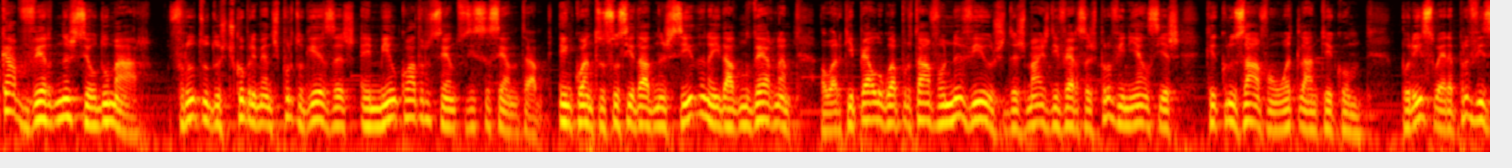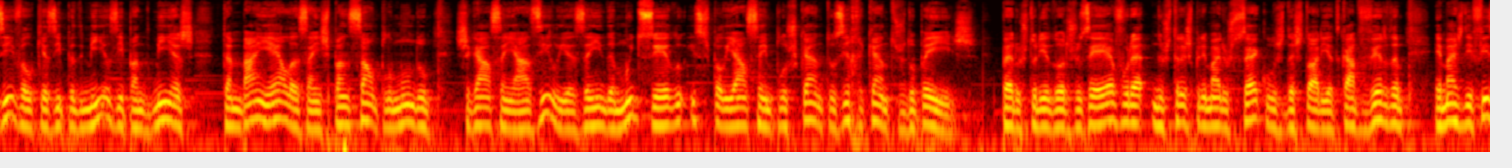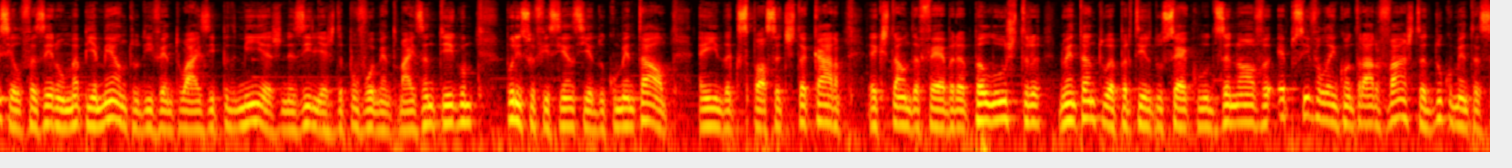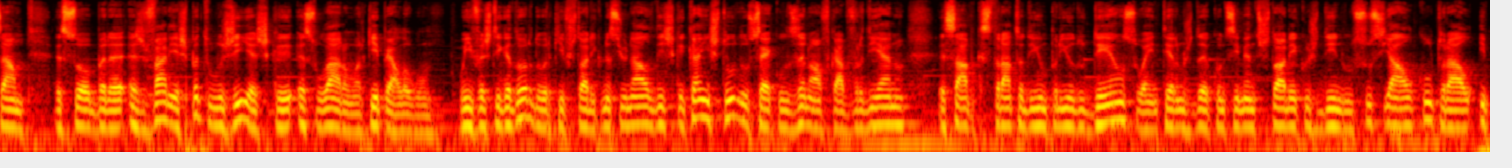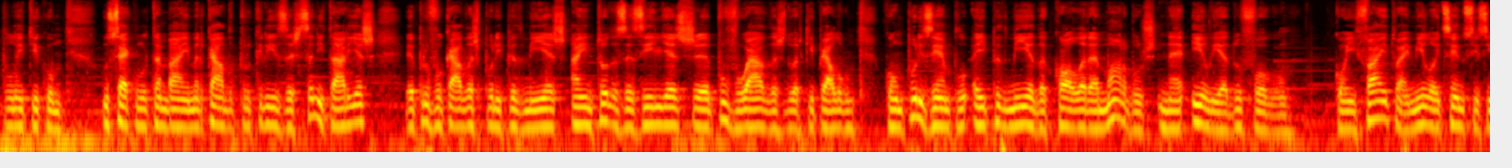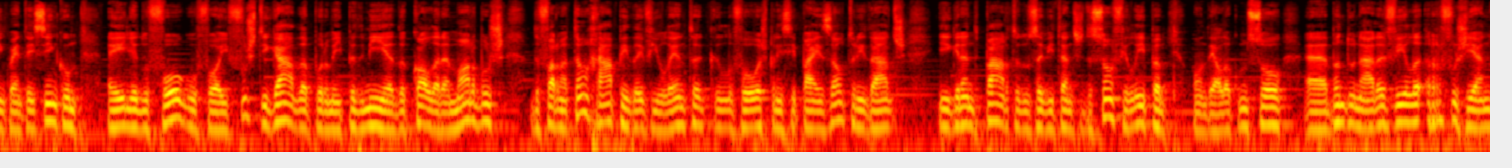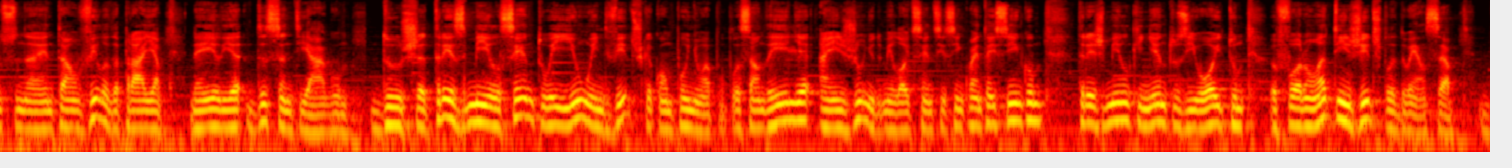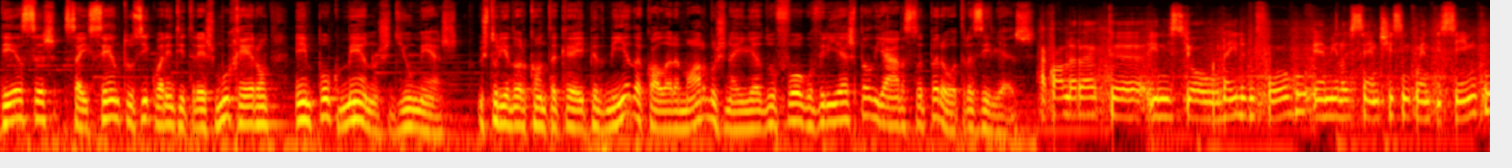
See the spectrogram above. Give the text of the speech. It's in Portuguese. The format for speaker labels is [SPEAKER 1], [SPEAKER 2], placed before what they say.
[SPEAKER 1] Cabo Verde nasceu do mar fruto dos descobrimentos portugueses em 1460. Enquanto sociedade nascida na Idade Moderna, ao arquipélago aportavam navios das mais diversas proveniências que cruzavam o Atlântico. Por isso era previsível que as epidemias e pandemias, também elas em expansão pelo mundo, chegassem às ilhas ainda muito cedo e se espalhassem pelos cantos e recantos do país. Para o historiador José Évora, nos três primeiros séculos da história de Cabo Verde, é mais difícil fazer um mapeamento de eventuais epidemias nas ilhas de povoamento mais antigo, por insuficiência documental, ainda que se possa destacar a questão da febre palustre. No entanto, a partir do século XIX, é possível encontrar vasta documentação sobre as várias patologias que assolaram o arquipélago. O investigador do Arquivo Histórico Nacional diz que quem estuda o século XIX cabo-verdiano sabe que se trata de um período denso em termos de acontecimentos históricos de índole social, cultural e político. Um século também marcado por crises sanitárias eh, provocadas por epidemias em todas as ilhas eh, povoadas do arquipélago, como por exemplo a epidemia da cólera morbus na Ilha do Fogo. Com efeito, em 1855, a Ilha do Fogo foi fustigada por uma epidemia de cólera morbus de forma tão rápida e violenta que levou as principais autoridades e grande parte dos habitantes de São Filipe, onde ela começou, a abandonar a vila, refugiando-se na então Vila da Praia, na ilha de Santiago. Dos 13.101 indivíduos que compunham a população da ilha, em junho de 1855, 3.508 foram atingidos atingidos pela doença. Desses, 643 morreram em pouco menos de um mês. O historiador conta que a epidemia da cólera morbus na Ilha do Fogo viria a espalhar-se para outras ilhas.
[SPEAKER 2] A cólera que iniciou na Ilha do Fogo em 1855,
